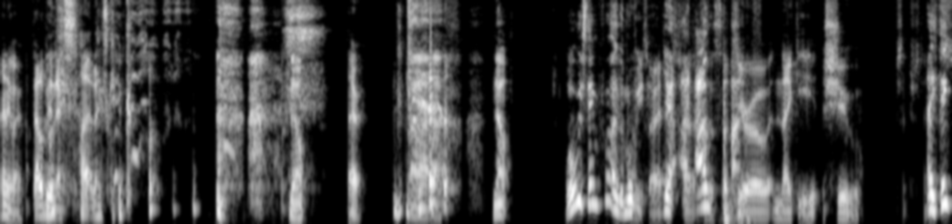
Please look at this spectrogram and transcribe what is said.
Anyway, that'll be the next next game club. no. All right. Uh, no. What were we saying before? Oh, the movie. I'm sorry. Yeah, I- I'm- a Sub Zero Nike shoe. It's interesting. I think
